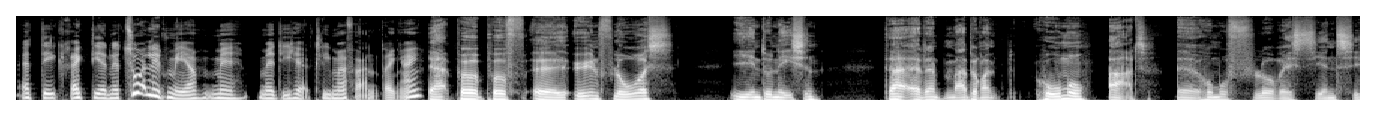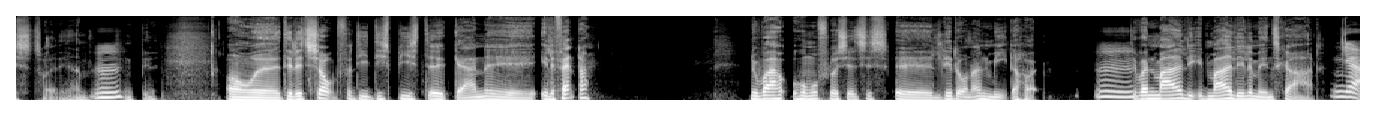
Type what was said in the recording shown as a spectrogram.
at det ikke rigtig er naturligt mere med, med de her klimaforandringer. Ikke? Ja, på, på øh, øen Flores i Indonesien, der er der en meget berømt homo-art, øh, Homo floresiensis, tror jeg, det hedder. Mm. Og øh, det er lidt sjovt, fordi de spiste gerne øh, elefanter. Nu var Homo floresiensis øh, lidt under en meter høj. Mm. Det var en meget, et meget lille menneskeart. Ja.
